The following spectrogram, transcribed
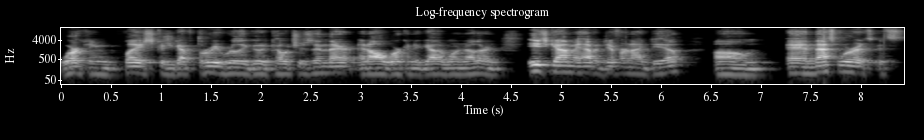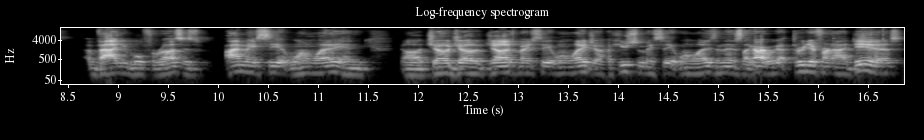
working place because you got three really good coaches in there and all working together one another, and each guy may have a different idea. Um, and that's where it's it's valuable for us. Is I may see it one way, and uh, Joe Joe Judge may see it one way, Joe Houston may see it one way, and then it's like, all right, we got three different ideas.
